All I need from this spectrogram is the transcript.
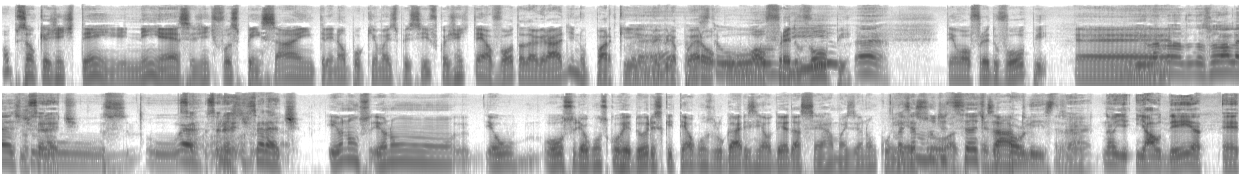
a opção que a gente tem, e nem é, se a gente fosse pensar em treinar um pouquinho mais específico, a gente tem a volta da grade no Parque É, no Ibirapuera, tem o, Alfredo Volpe, É. tem o Alfredo Volpe, é, E lá na, na Zona Leste. No Serete. O, o, O é, Se- Serete. o Serete. Eu não, eu não, eu ouço de alguns corredores que tem alguns lugares em Aldeia da Serra, mas eu não conheço. Mas é muito as- distante Exato, paulista. exato. É. Não, e, e a aldeia é,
